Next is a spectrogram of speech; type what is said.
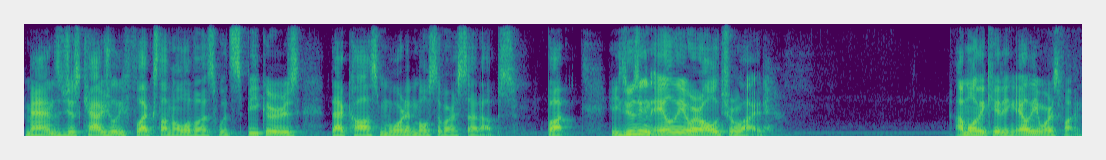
Man's just casually flexed on all of us with speakers that cost more than most of our setups. But he's using an Alienware Ultrawide. I'm only kidding, Alienware is fine.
